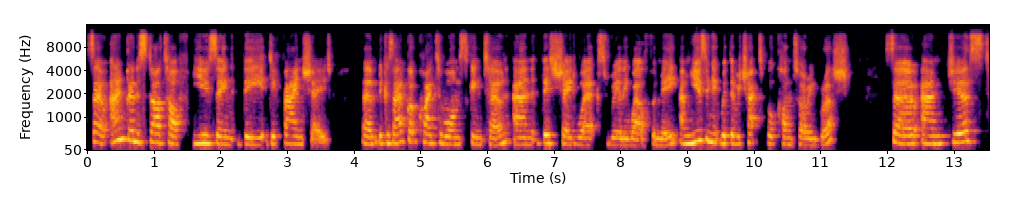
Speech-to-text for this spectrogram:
So I'm going to start off using the Define shade um, because I've got quite a warm skin tone and this shade works really well for me. I'm using it with the retractable contouring brush. So I'm just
